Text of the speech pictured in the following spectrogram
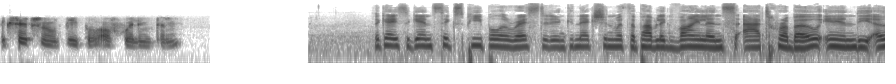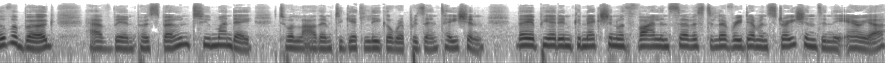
exceptional people of Wellington. The case against six people arrested in connection with the public violence at Grabouw in the Overberg have been postponed to Monday to allow them to get legal representation. They appeared in connection with violent service delivery demonstrations in the area.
